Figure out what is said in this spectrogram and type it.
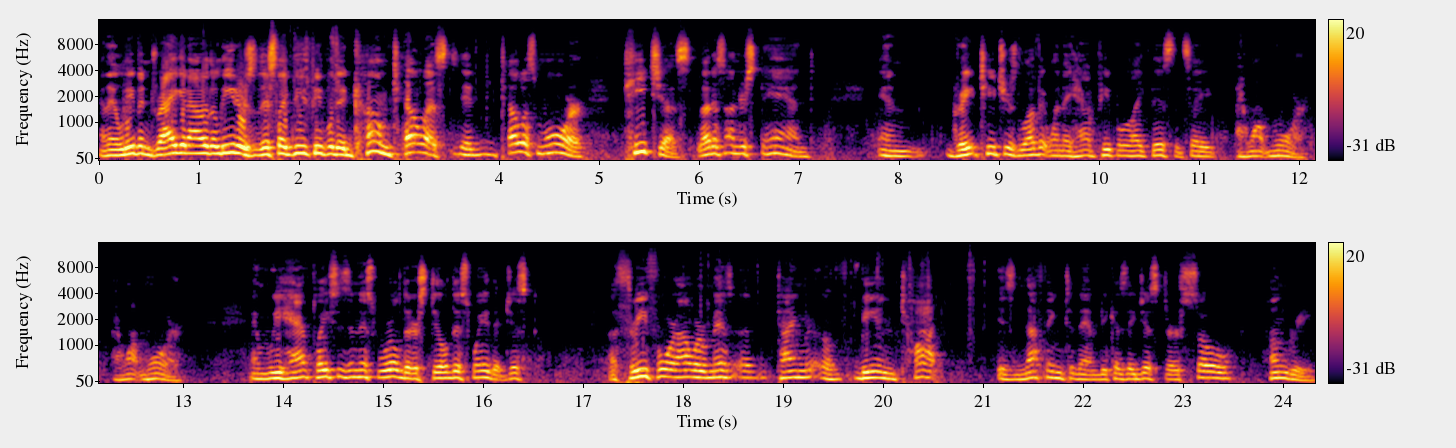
And they'll even drag it out of the leaders, just like these people did. Come, tell us, tell us more, teach us, let us understand. And great teachers love it when they have people like this that say, I want more. I want more. And we have places in this world that are still this way that just a three, four hour uh, time of being taught is nothing to them because they just are so hungry.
